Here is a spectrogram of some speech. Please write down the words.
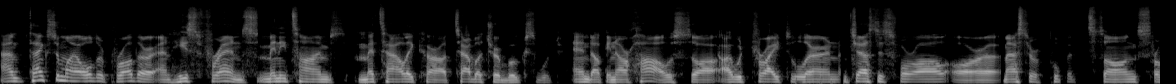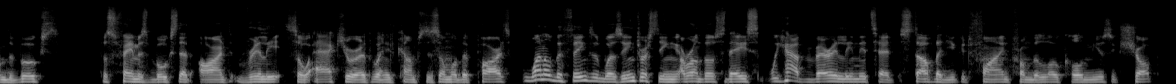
And thanks to my older brother and his friends, many times Metallica tablature books would end up in our house. So I would try to learn Justice for All or uh, Master of Puppet songs from the books. Those famous books that aren't really so accurate when it comes to some of the parts. One of the things that was interesting around those days, we had very limited stuff that you could find from the local music shop.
